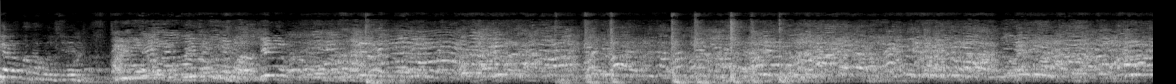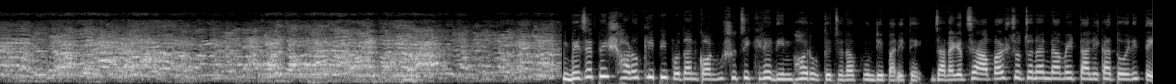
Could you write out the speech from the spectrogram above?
কীভাবে কথা বলছিলেন বিজেপির স্মারকলিপি প্রদান কর্মসূচি ঘিরে দিনভর উত্তেজনা পুন্ডিপাড়িতে। জানা গেছে, আবাস যোজনার নামের তালিকা তৈরিতে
